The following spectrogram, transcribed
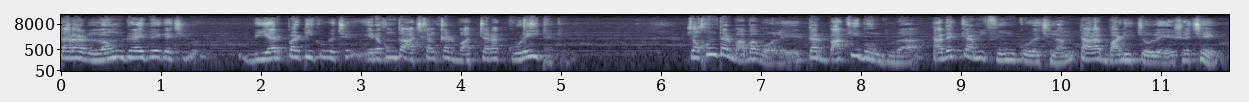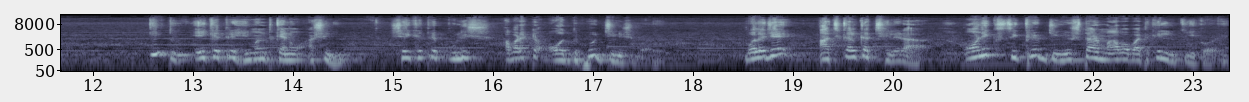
তারা লং ড্রাইভে গেছিল বিয়ার পার্টি করেছে, এরকম তো আজকালকার বাচ্চারা করেই থাকে। যখন তার বাবা বলে, তার বাকি বন্ধুরা, তাদেরকে আমি ফোন করেছিলাম, তারা বাড়ি চলে এসেছে। কিন্তু এই ক্ষেত্রে হেমন্ত কেন আসেনি? সেই ক্ষেত্রে পুলিশ আবার একটা অদ্ভুত জিনিস বলে। বলে যে, আজকালকার ছেলেরা অনেক সিক্রেট জিনিস তার মা বাবা থেকে লুকিয়ে করে,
